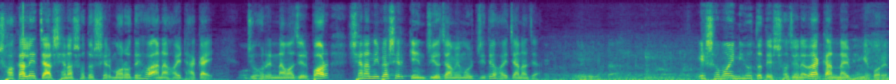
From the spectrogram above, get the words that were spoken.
সকালে চার সেনা সদস্যের মরদেহ আনা হয় ঢাকায়। জোহরের নামাজের পর সেনানিবাসের কেন্দ্রীয় জামে মসজিদে হয় জানাজা। এ সময় নিহতদের স্বজনেরা কান্নায় ভেঙে পড়েন।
